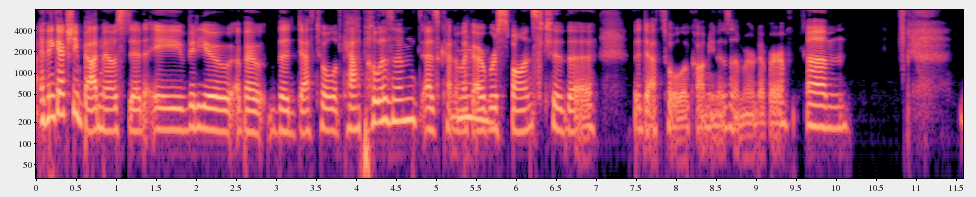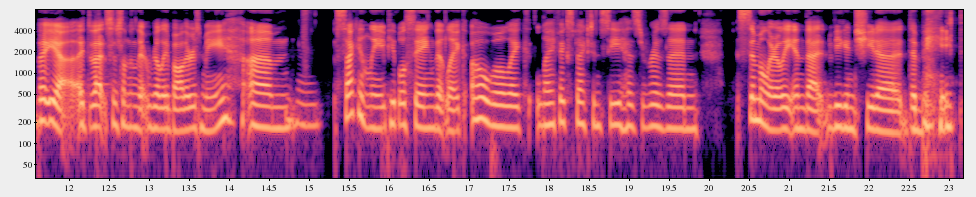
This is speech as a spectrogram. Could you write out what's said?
I think actually Badmouse did a video about the death toll of capitalism as kind of like mm. a response to the the death toll of communism or whatever. Um, but yeah, that's just something that really bothers me. Um, mm-hmm. Secondly, people saying that like, oh well, like life expectancy has risen. Similarly, in that vegan cheetah debate,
